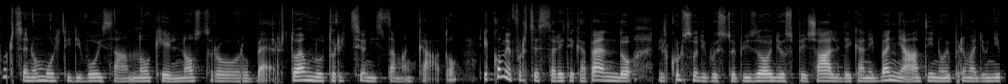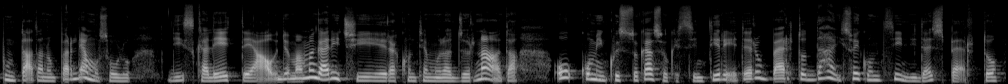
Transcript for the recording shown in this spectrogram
Forse non molti di voi sanno che il nostro Roberto è un nutrizionista mancato e come forse starete capendo nel corso di questo episodio speciale dei cani bagnati, noi prima di ogni puntata non parliamo solo di scalette audio, ma magari ci raccontiamo la giornata o come in questo caso che sentirete, Roberto dà i suoi consigli da esperto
